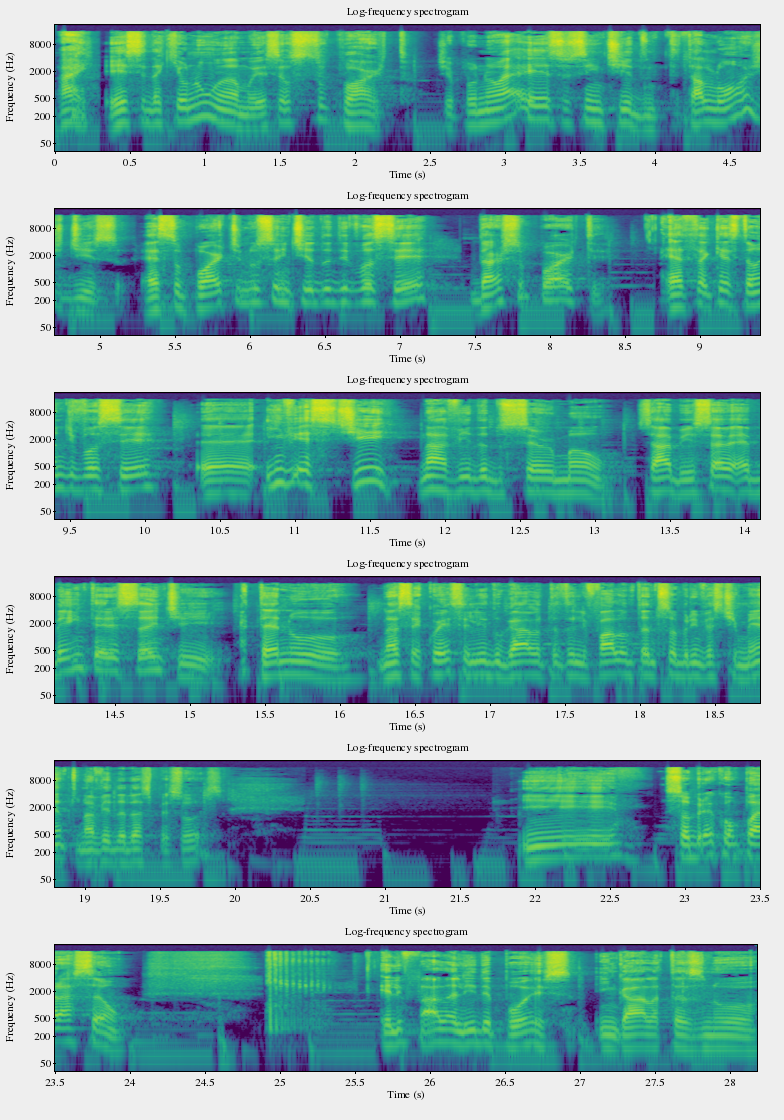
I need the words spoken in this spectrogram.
Ai, esse daqui eu não amo, esse eu suporto. Tipo, não é esse o sentido, tá longe disso. É suporte no sentido de você dar suporte. Essa questão de você é, investir na vida do seu irmão, sabe? Isso é, é, bem interessante. Até no, na sequência ali do Gálatas, ele fala um tanto sobre investimento na vida das pessoas. E sobre a comparação. Ele fala ali depois, em Gálatas no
